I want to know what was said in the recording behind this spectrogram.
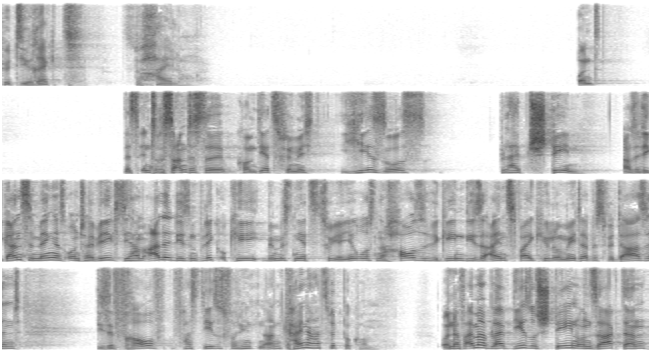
führt direkt zur Heilung. Und das Interessanteste kommt jetzt für mich, Jesus bleibt stehen. Also die ganze Menge ist unterwegs, die haben alle diesen Blick, okay, wir müssen jetzt zu Jairus nach Hause, wir gehen diese ein, zwei Kilometer, bis wir da sind. Diese Frau fasst Jesus von hinten an, keiner hat es mitbekommen. Und auf einmal bleibt Jesus stehen und sagt dann,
